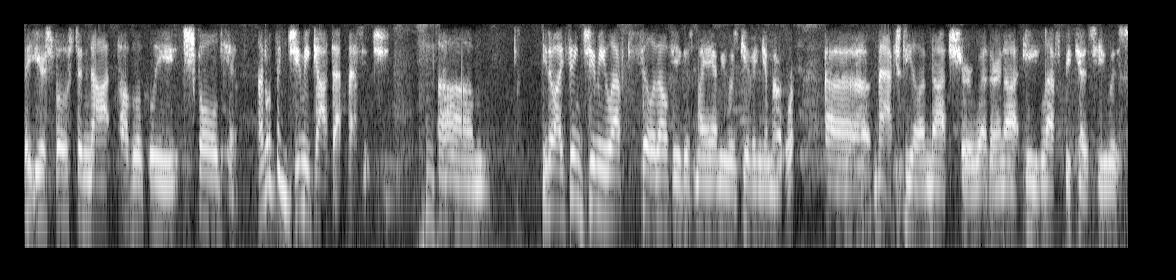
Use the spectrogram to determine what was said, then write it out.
that you're supposed to not publicly scold him. I don't think Jimmy got that message. um, you know, I think Jimmy left Philadelphia because Miami was giving him a uh, max deal. I'm not sure whether or not he left because he was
